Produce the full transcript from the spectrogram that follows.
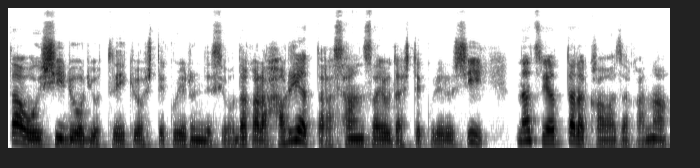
た美味しい料理を提供してくれるんですよ。だから春やったら山菜を出してくれるし、夏やったら川魚、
